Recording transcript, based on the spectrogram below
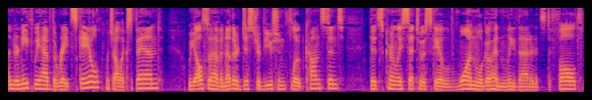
Underneath we have the rate scale, which I'll expand. We also have another distribution float constant, that's currently set to a scale of 1. We'll go ahead and leave that at its default.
